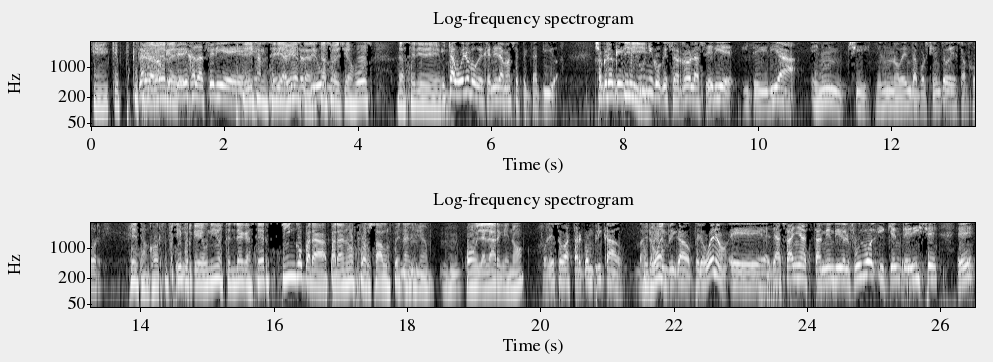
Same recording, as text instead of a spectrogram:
Que, que, Claro, no, haber, que te deja la serie. te dejan la serie abierta. En el caso decías vos, la serie de... Está bueno porque genera más expectativa. Yo creo que Sí. el único que cerró la serie, y te diría en un sí, en un 90% es San Jorge. Es San Jorge. Sí, porque Unidos tendría que hacer cinco para, para no forzar los penales, digamos. O el alargue, ¿no? Por eso va a estar complicado. Va a estar bueno. complicado. Pero bueno, eh, de hazañas también vive el fútbol y quién te dice, eh,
